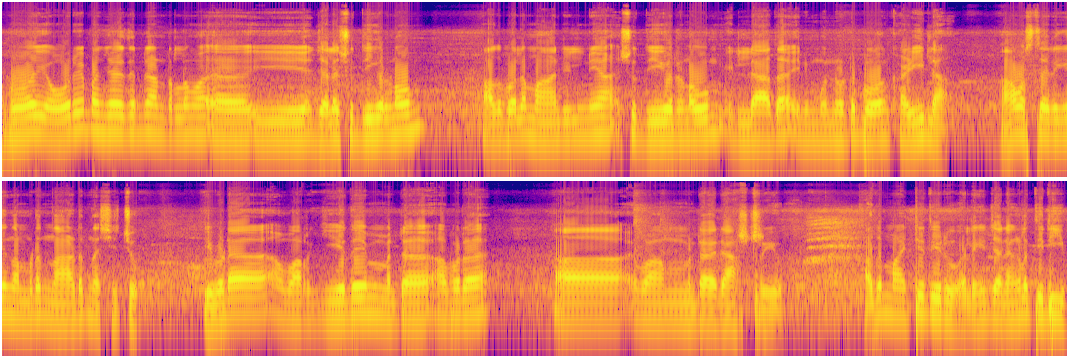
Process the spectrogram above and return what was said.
ഇപ്പോൾ ഓരോ പഞ്ചായത്തിന്റെ അണ്ടറിലും ഈ ജലശുദ്ധീകരണവും അതുപോലെ മാലിന്യ ശുദ്ധീകരണവും ഇല്ലാതെ ഇനി മുന്നോട്ട് പോകാൻ കഴിയില്ല. ആ അവസ്ഥയിലേക്ക് നമ്മുടെ നാട് നശിച്ചു. ഇവിടെ വർഗീയതയും മറ്റേ അതുപോലെ മറ്റേ രാഷ്ട്രീയവും അത് മാറ്റി തീരൂ അല്ലെങ്കിൽ ജനങ്ങൾ തിരിയും.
